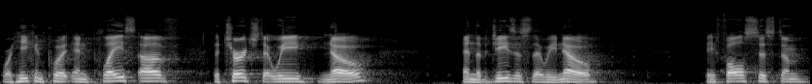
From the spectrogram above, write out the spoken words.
where he can put in place of the church that we know and the Jesus that we know a false system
